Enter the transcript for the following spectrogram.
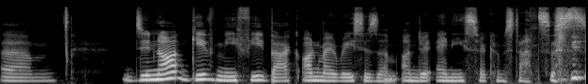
Um, do not give me feedback on my racism under any circumstances.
